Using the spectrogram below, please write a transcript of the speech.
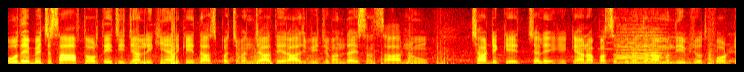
ਉਹਦੇ ਵਿੱਚ ਸਾਫ਼ ਤੌਰ ਤੇ ਇਹ ਚੀਜ਼ਾਂ ਲਿਖੀਆਂ ਨੇ ਕਿ 1055 ਤੇ ਰਾਜਵੀਰ ਜਵੰਦਾ ਇਸ ਸੰਸਾਰ ਨੂੰ ਛੱਡ ਕੇ ਚਲੇ ਗਏ। ਕੈਮਰਾ ਪਰਸਨ ਦਵਿੰਦਰ ਨਾਮ ਮਨਦੀਪ ਜੋਤ, ਫੋਰਟਿਸ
